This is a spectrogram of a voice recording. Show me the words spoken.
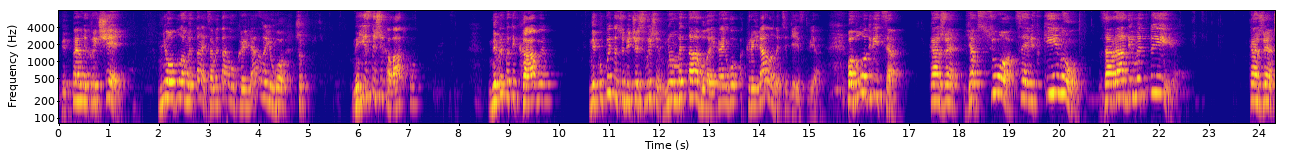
від певних речей. В нього була мета, і ця мета укриляла його, щоб не їсти шоколадку, не випити кави, не купити собі щось лишнє. В нього мета була, яка його окриляла на це дійство. Павло, дивіться, каже, я все це відкинув заради мети. Каже,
